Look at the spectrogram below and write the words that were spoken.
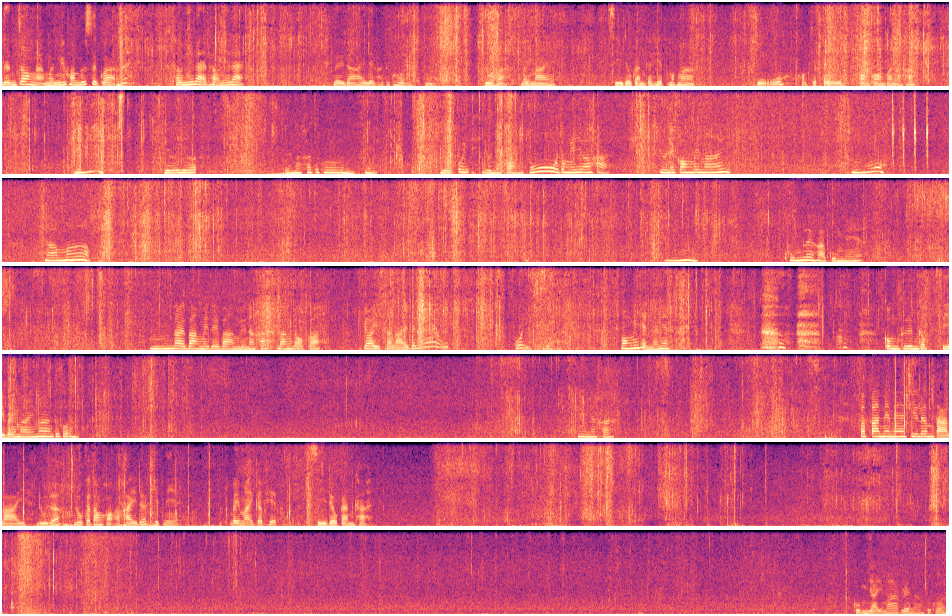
เดินจ้องอะ เหมือนมีความรู้สึกว่าแถวนี้แหละแถวนี้แหละ เลยได้เลยค่ะทุกคน ดูค่ะ ใบไม้ สีเดียวกันกับเห็ดมากๆโหขอเก็บไปกองกองก่อนนะคะ เยอะเยอะเดี๋ยวนะคะทุกคนนี่อยู่อุ้ยอยู่ในกองโอ้ตรงนี้เยอะค่ะ อยู่ในกองใบไม้โอ้งามมาก คุ้มเลยค่ะ กลุ่มนี้ได้บ้างไม่ได้บ้างเลยนะคะ บางดอกก็ย่อยสลายไปแล้ว โอ้ย เดี๋ยวค่ะ มองไม่เห็นนะเนี่ย กลมกลืนกับสีใบไม้มากทุกคนนี่นะคะ ป้าป้าแม่แม่ที่เริ่มตาลาย ดูเด้อลูกก็ต้องขออภัยเด้อคลิปนี้ ใบไม้กับเห็ดสีเดียวกันค่ะ กลุ่มใหญ่มากเลยนะทุกคน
